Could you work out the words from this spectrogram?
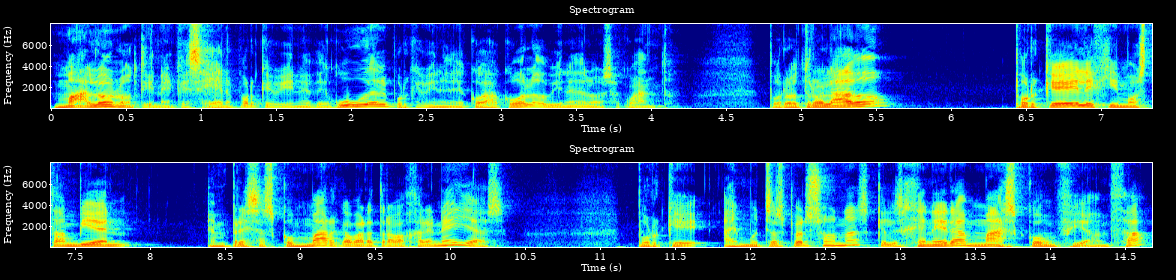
malo no tiene que ser porque viene de Google, porque viene de Coca-Cola o viene de no sé cuánto. Por otro lado, ¿por qué elegimos también empresas con marca para trabajar en ellas? Porque hay muchas personas que les genera más confianza,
